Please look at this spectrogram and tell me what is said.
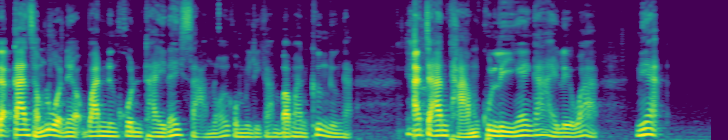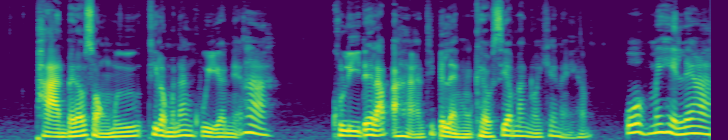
จากการสำรวจเนี่ยวันหนึ่งคนไทยได้ 300 กว่ามิลลิกรัมประมาณครึ่งหนึ่งอะ อาจารย์ถามคุณลีง่าย ๆ เลยว่า เนี่ย ผ่านไปแล้วสองมื้อที่เรามานั่งคุยกันเนี่ยค่ะคุณลีได้รับอาหารที่เป็นแหล่งของแคลเซียมมากน้อยแค่ไหนครับ โอ้ไม่เห็นเลยค่ะ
